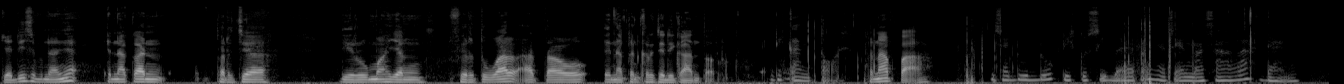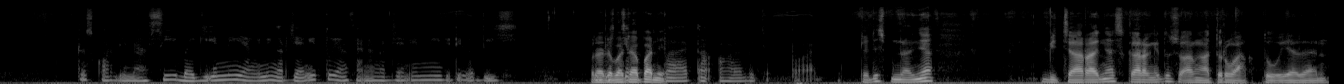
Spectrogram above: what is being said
Jadi sebenarnya enakan kerja di rumah yang virtual atau enakan kerja di kantor? di kantor Kenapa? bisa duduk diskusi bareng nyelesain masalah dan terus koordinasi bagi ini yang ini ngerjain itu yang sana ngerjain ini jadi lebih Berhadapan-hadapan ya? cepat oh, oh, lebih cepat Jadi sebenarnya bicaranya sekarang itu soal ngatur waktu ya kan.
